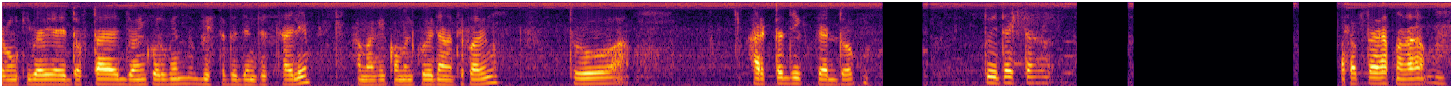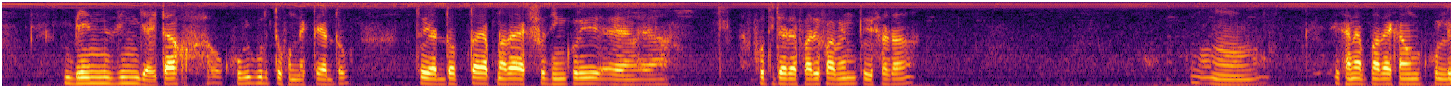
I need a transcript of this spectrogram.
এবং কীভাবে এই ডপটা জয়েন করবেন, বিস্তারিত জানতে চাইলে আমাকে কমেন্ট করে জানাতে পারেন। তো, আরেকটা যে ক্যাট ডপ তো এটা একটা সপ্তাহে আপনারা বেনজিং বেনজিঙ্গা এটা খুবই গুরুত্বপূর্ণ একটা অ্যাড্রপ তো অ্যাড্রপটায় আপনারা একশো জিং করে প্রতিটা রেফারে পাবেন। তো এছাড়া এখানে আপনারা অ্যাকাউন্ট করলে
